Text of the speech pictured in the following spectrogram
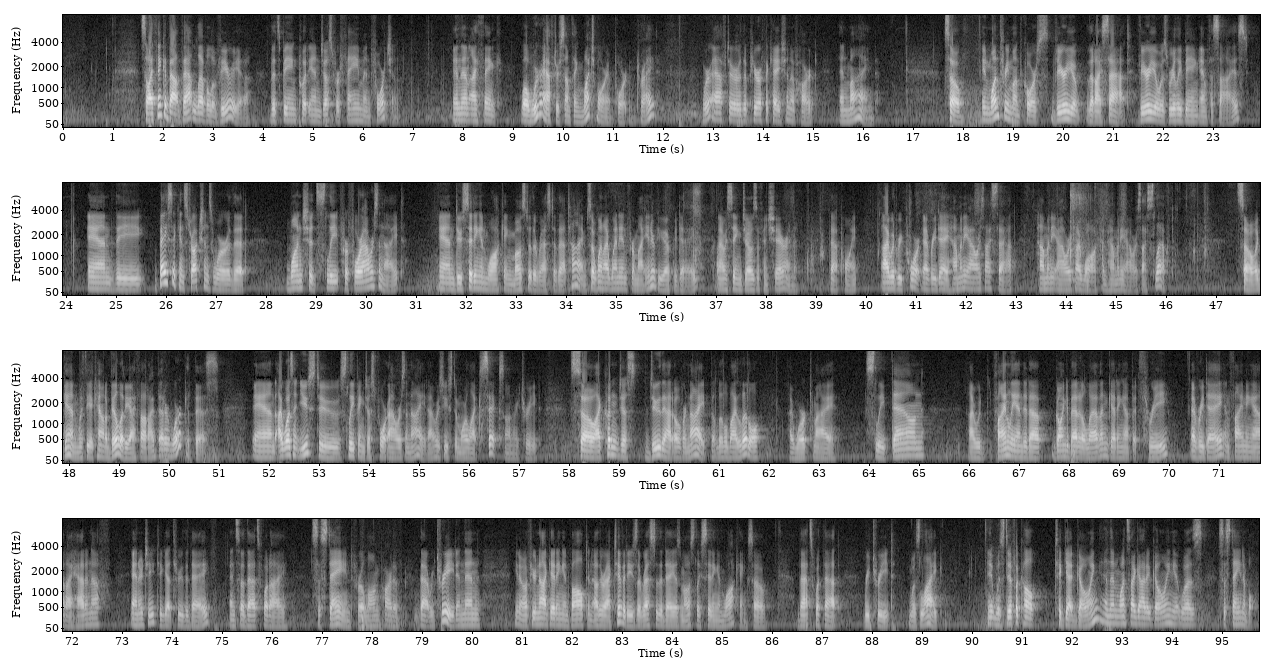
So I think about that level of virya that's being put in just for fame and fortune. And then I think, well, we're after something much more important, right? We're after the purification of heart and mind. So, in one three month course, Virya that I sat, Virya was really being emphasized. And the basic instructions were that one should sleep for four hours a night and do sitting and walking most of the rest of that time. So when I went in for my interview every day, and I was seeing Joseph and Sharon at that point, I would report every day how many hours I sat, how many hours I walked, and how many hours I slept. So, again, with the accountability, I thought I better work at this. And I wasn't used to sleeping just four hours a night. I was used to more like six on retreat. So I couldn't just do that overnight, but little by little, I worked my sleep down. I would finally ended up going to bed at 11, getting up at 3 every day, and finding out I had enough energy to get through the day. And so that's what I sustained for a long part of that retreat. And then, you know, if you're not getting involved in other activities, the rest of the day is mostly sitting and walking. So that's what that retreat was like. It was difficult to get going, and then once I got it going, it was sustainable.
